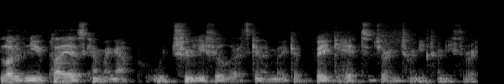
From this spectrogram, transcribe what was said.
a lot of new players coming up. We truly feel that's going to make a big hit during 2023.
